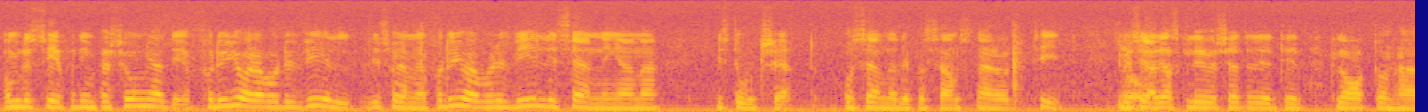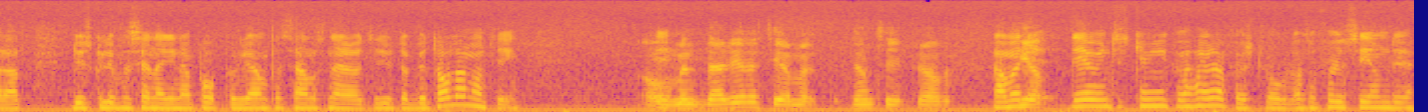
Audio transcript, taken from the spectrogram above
Om du ser för din personliga del, får du göra vad du vill, det så jag menar, får du göra vad du vill i sändningarna i stort sett och sända det på Sams närradiotid. Det vill säga att jag skulle översätta det till Platon här att du skulle få sända dina popprogram på Sams närradiotid utan att betala någonting. Ja, men där relaterar man den typen av... Ja, men ja. det, det inte, kan vi inte höra först Vogla så får vi se om det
